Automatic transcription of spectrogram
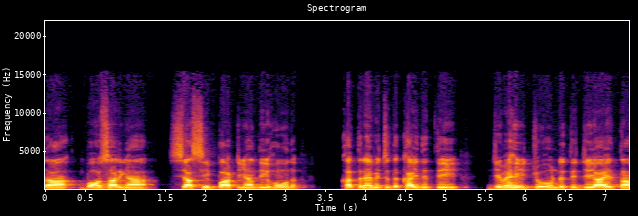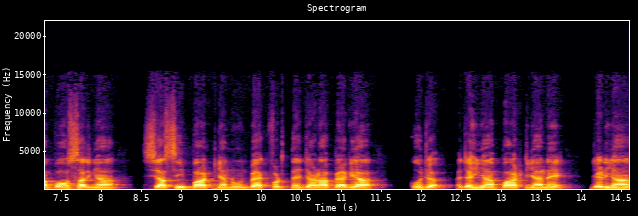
ਤਾਂ ਬਹੁਤ ਸਾਰੀਆਂ ਸਿਆਸੀ ਪਾਰਟੀਆਂ ਦੀ ਹੋਂਦ ਖਤਰੇ ਵਿੱਚ ਦਿਖਾਈ ਦਿੱਤੀ। ਜਿਵੇਂ ਹੀ ਚੋਣ ਨਤੀਜੇ ਆਏ ਤਾਂ ਬਹੁਤ ਸਾਰੀਆਂ ਸਿਆਸੀ ਪਾਰਟੀਆਂ ਨੂੰ ਬੈਕਫੁੱਟ ਤੇ ਜਾਣਾ ਪੈ ਗਿਆ। ਕੁਝ ਅਜਿਹੀਆਂ ਪਾਰਟੀਆਂ ਨੇ ਜਿਹੜੀਆਂ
